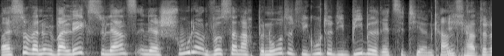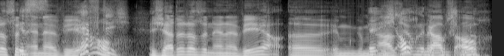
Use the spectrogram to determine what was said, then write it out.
Weißt du, wenn du überlegst, du lernst in der Schule und wirst danach benotet, wie gut du die Bibel rezitieren kannst. Ich hatte das in NRW heftig. auch. Ich hatte das in NRW äh, im Gymnasium in der gab es Grundschule. auch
